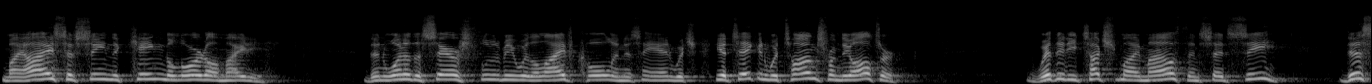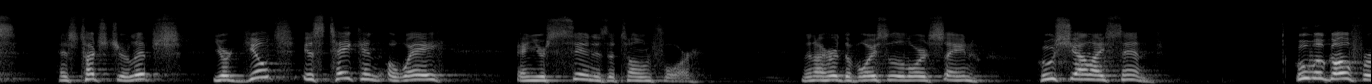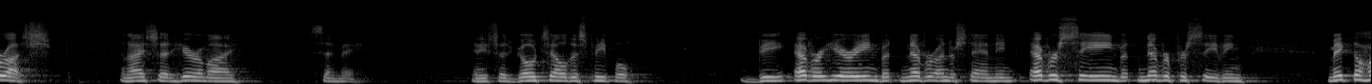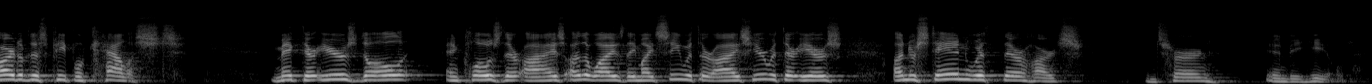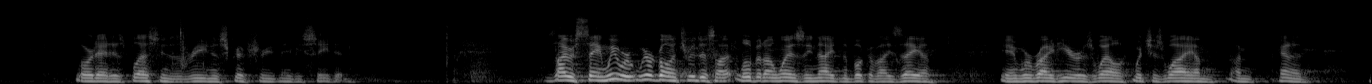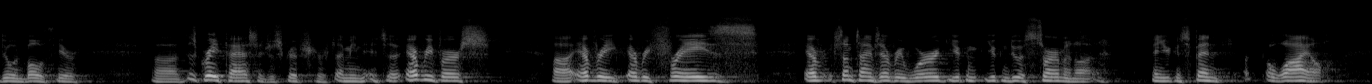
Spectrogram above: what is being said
My eyes have seen the King, the Lord Almighty. Then one of the seraphs flew to me with a live coal in his hand, which he had taken with tongs from the altar. With it, he touched my mouth and said, See, this has touched your lips. Your guilt is taken away, and your sin is atoned for. Then I heard the voice of the Lord saying, Who shall I send? Who will go for us? And I said, Here am I, send me. And he said, Go tell this people, be ever hearing but never understanding, ever seeing but never perceiving. Make the heart of this people calloused. Make their ears dull and close their eyes. Otherwise, they might see with their eyes, hear with their ears, understand with their hearts, and turn and be healed. Lord, add his blessing to the reading of Scripture. You may be seated. As I was saying, we were, we were going through this a little bit on Wednesday night in the book of Isaiah, and we're right here as well, which is why I'm, I'm kind of doing both here. Uh, this great passage of Scripture. I mean, it's a, every verse, uh, every, every phrase, every, sometimes every word, you can, you can do a sermon on and you can spend a while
